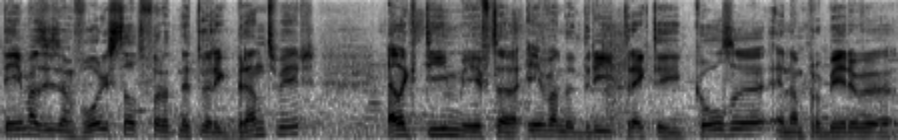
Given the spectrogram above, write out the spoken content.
thema's die zijn voorgesteld voor het netwerk brandweer. Elk team heeft uh, een van de drie trajecten gekozen. En dan proberen we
